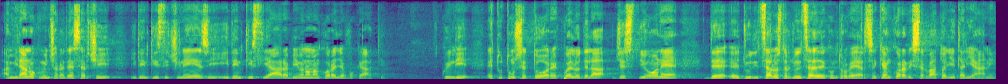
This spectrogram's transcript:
A Milano cominciano ad esserci i dentisti cinesi, i dentisti arabi, ma non ancora gli avvocati. Quindi è tutto un settore, quello della gestione de, eh, giudiziale o stragiudiziale delle controversie, che è ancora riservato agli italiani.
